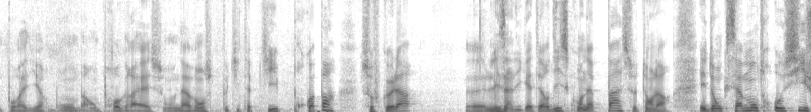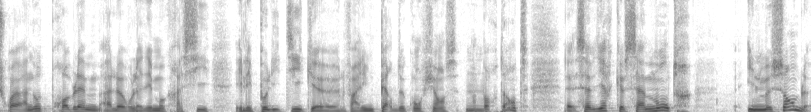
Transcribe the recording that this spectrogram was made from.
on pourrait dire bon, bah, on progresse, on avance petit à petit, pourquoi pas? Sauf que là, les indicateurs disent qu'on n'a pas ce temps-là. Et donc ça montre aussi, je crois, un autre problème à l'heure où la démocratie et les politiques, enfin une perte de confiance mmh. importante. ça veut dire que ça montre il me semble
